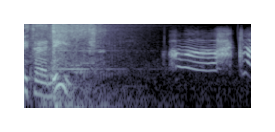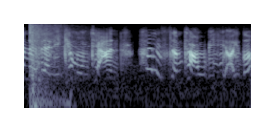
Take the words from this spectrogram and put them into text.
مثالي. آه، كان ذلك ممتعا. هل استمتعوا به أيضا؟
